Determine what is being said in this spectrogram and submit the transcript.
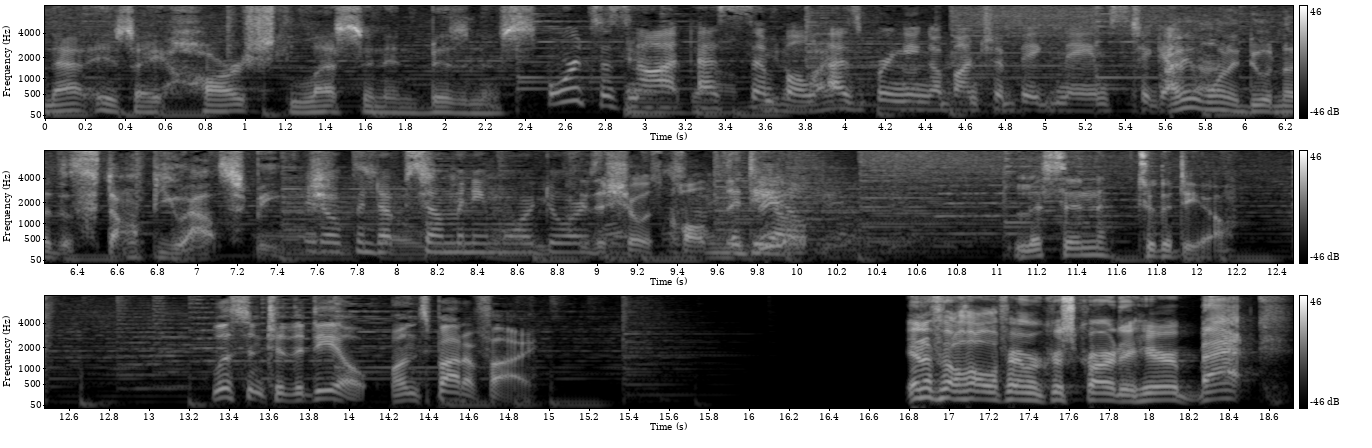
That is a harsh lesson in business. Sports is not And, as um, simple you know, I- as bringing a bunch of big names together. I didn't want to do another stomp you out speech. It opened up so many more doors. The show is called The deal. Listen to The Deal. Listen to the deal on Spotify. NFL Hall of Famer Cris Carter here, back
